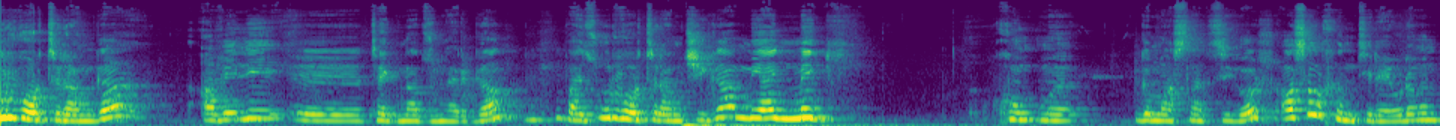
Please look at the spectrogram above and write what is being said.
ուր որ դրամ գա ավելի տեխնազուներ կան բայց ուր որ դրամ չի գա միայն մեկ խումբը գմասնակցի գոր ասալ խնդիր է ուրեմն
